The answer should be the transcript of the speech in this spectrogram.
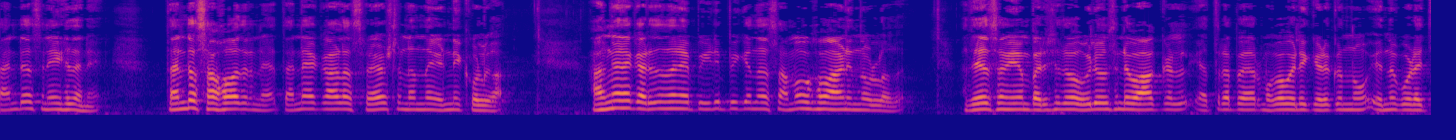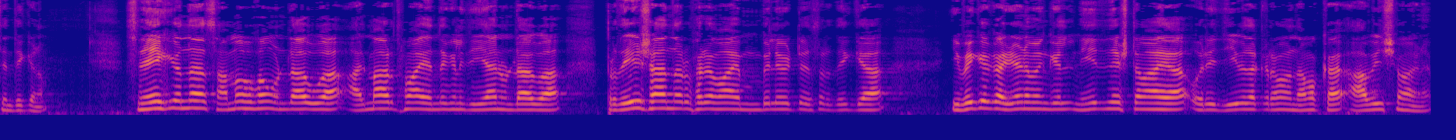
തന്റെ സ്നേഹിതനെ തന്റെ സഹോദരനെ തന്നെക്കാൾ ശ്രേഷ്ഠനെന്ന് എണ്ണിക്കൊള്ളുക. അങ്ങനെ കരുതുന്നതിനെ പീഡിപ്പിക്കുന്ന സമൂഹമാണിന്നുള്ളത്. അതേസമയം പരിശുദ്ധ ഓലൂസിന്റെ വാക്കുകൾ എത്ര പേർ മുഖവലിക്കെടുക്കുന്നു എന്ന് കൂടെ ചിന്തിക്കണം. സ്നേഹിക്കുന്ന സമൂഹം ഉണ്ടാവുക ആത്മാർത്ഥമായ എന്തെങ്കിലും ചെയ്യാനുണ്ടാവുക പ്രതീക്ഷാനിർഭരമായ മുമ്പിലോട്ട് ശ്രദ്ധിക്കുക ഇവയ്ക്ക് കഴിയണമെങ്കിൽ നീതിനിഷ്ഠമായ ഒരു ജീവിതക്രമം നമുക്ക് ആവശ്യമാണ്.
